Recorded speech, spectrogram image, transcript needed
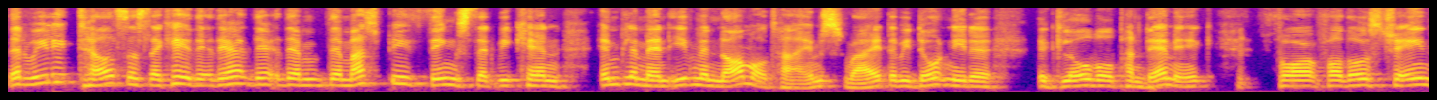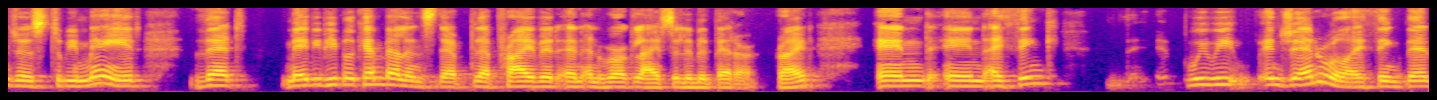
that really tells us like hey there, there there there there must be things that we can implement even in normal times right? That we don't need a, a global pandemic for for those changes to be made that maybe people can balance their their private and, and work lives a little bit better right? And and i think we, we in general i think that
